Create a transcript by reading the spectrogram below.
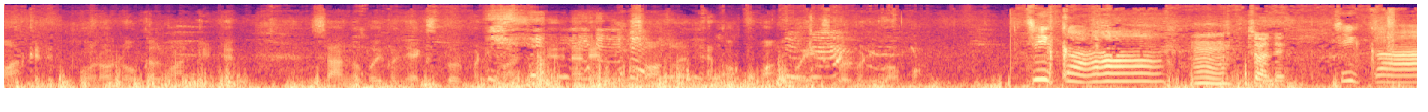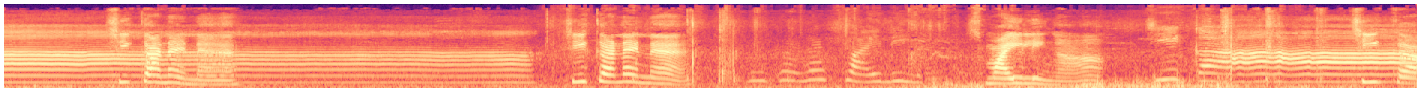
மார்க்கெட்டுக்கு போகிறோம் லோக்கல் மார்க்கெட்டு ஸோ அங்கே போய் கொஞ்சம் எக்ஸ்ப்ளோர் பண்ணி பார்த்துட்டு நிறைய திங்ஸ் வாங்கலாம் இருக்கோம். வாங்க போய் எக்ஸ்ப்ளோர் பண்ணி பார்ப்போம். Chica, ம் சொல்லு. chica. சீக்கானா என்ன? சீக்கானா என்ன. ஸ்மைலிங்கா Chica. Chica.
